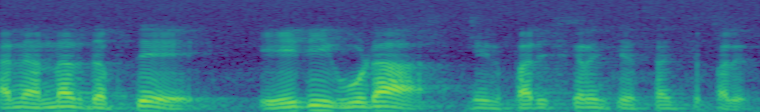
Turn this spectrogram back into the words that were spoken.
అని అన్నారు తప్పితే ఏది కూడా నేను పరిష్కారం చేస్తానని చెప్పలేదు.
